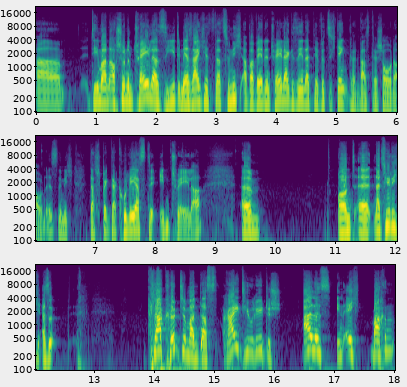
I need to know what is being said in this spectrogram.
ähm, den man auch schon im Trailer sieht. Mehr sage ich jetzt dazu nicht, aber wer den Trailer gesehen hat, der wird sich denken können, was der Showdown ist, nämlich das spektakulärste im Trailer. Ähm, und äh, natürlich, also klar könnte man das rein theoretisch alles in echt machen,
